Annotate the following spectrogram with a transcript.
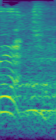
But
